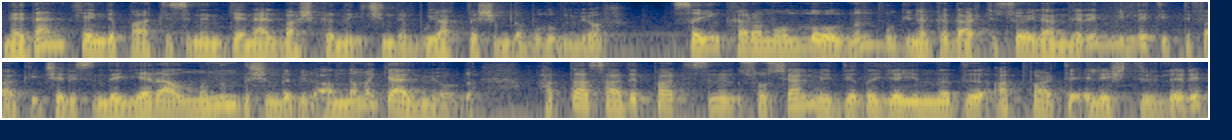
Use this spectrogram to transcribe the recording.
neden kendi partisinin genel başkanı içinde bu yaklaşımda bulunmuyor? Sayın Karamollaoğlu'nun bugüne kadarki söylemleri Millet İttifakı içerisinde yer almanın dışında bir anlama gelmiyordu. Hatta Saadet Partisi'nin sosyal medyada yayınladığı AK Parti eleştirileri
